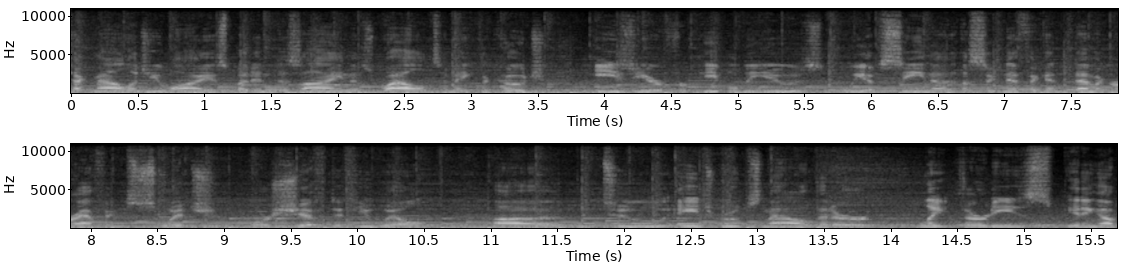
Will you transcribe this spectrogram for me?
technology-wise, but in design as well to make the coach easier for people to use. We have seen a, a significant demographic switch or shift, if you will, uh, to age groups now that are late 30s, getting up,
